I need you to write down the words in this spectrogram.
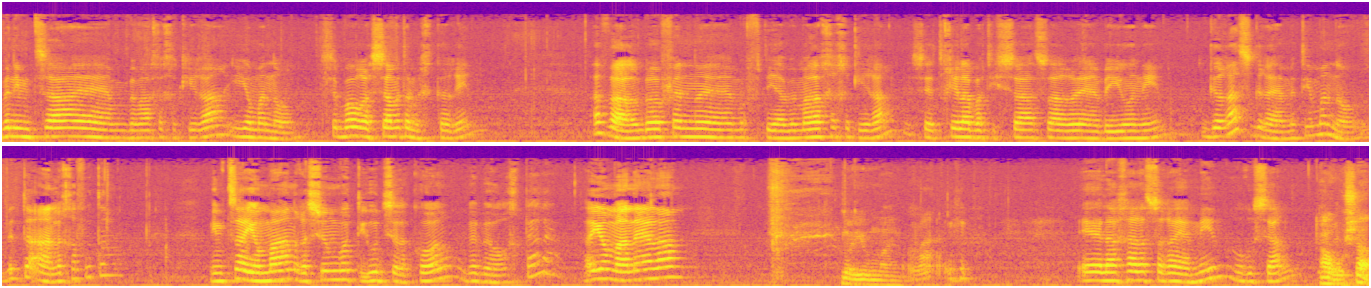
ונמצא אה, במהלך החקירה יומנו, שבו רשם את המחקרים, אבל באופן אה, מפתיע במהלך החקירה, שהתחילה ב-19 ביוני, גרס גרם את יומנו וטען לחפותו. נמצא יומן, רשום בו תיעוד של הכל, ובאורח פלא, היומן נעלם. לא יאומן. אה, לאחר עשרה ימים הורשע. אה, הורשע.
